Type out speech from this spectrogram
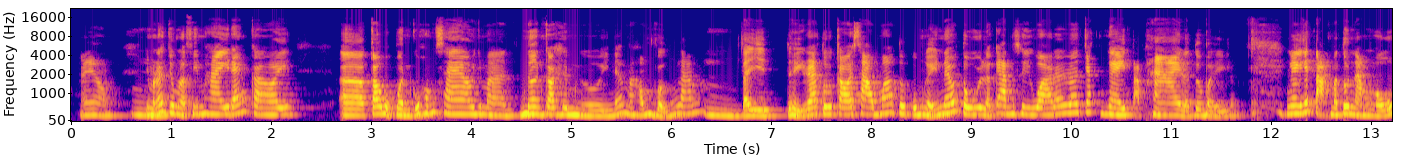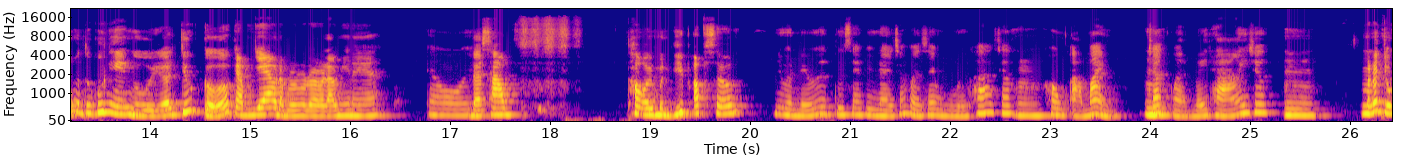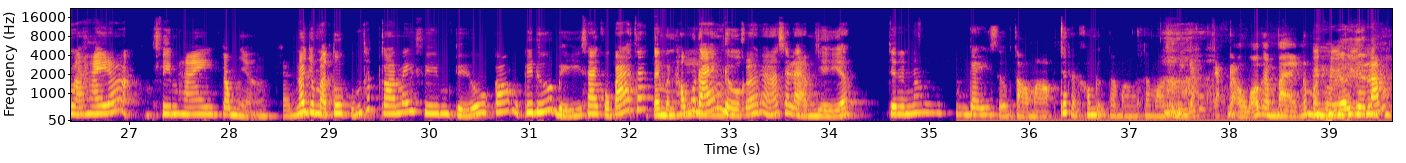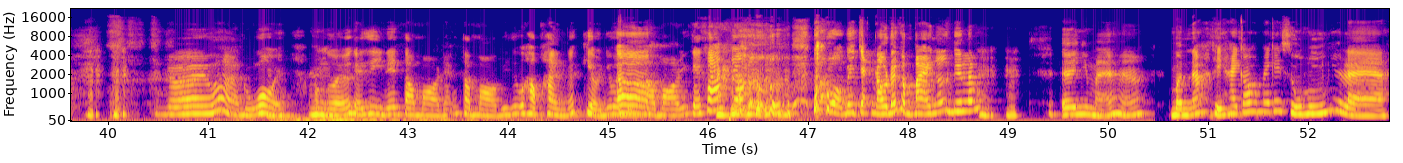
Hay không? Nhưng mà nói chung là phim hay đáng coi. Ờ, coi một mình cũng không sao nhưng mà nên coi thêm người nếu mà không vững lắm. Ừ. tại vì thì ra tôi coi xong á tôi cũng nghĩ nếu tôi là cái anh suy qua đó đó chắc ngay tập 2 là tôi bị. Rồi ngay cái tập mà tôi nằm ngủ mà tôi cứ nghe người ở trước cửa cầm dao đập đập đập đập như nè Ơi. là xong. Thôi mình give up sớm. Nhưng mà nếu mà tôi xem phim này chắc phải xem một người khác chắc Ừ. không ám ảnh. Ừ. chắc phải mấy tháng ấy chứ. Ừ. mà nói chung là hay đó. Phim hay công nhận. Nói chung là tôi cũng thích coi mấy phim kiểu có một cái đứa bị psychopath á. Tại mình không có đoán được đó là nó sẽ làm gì á. Cho nên nó gây sự tò mò. Chắc là không được tò mò. Tò mò sẽ bị gặt chặt đầu bỏ gầm bàn đó mọi người ơi ghê lắm Rồi, đúng rồi, đúng rồi. Ừ. Mọi người có cái gì nên tò mò thì hãy tò mò ví dụ học hành các kiểu nhưng mà Ờ. đừng tò mò những cái khác nhá. tao một bị chặt đầu để cầm bàn á ghê lắm ê nhưng mà hả mình á thì hay có mấy cái xu hướng như là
